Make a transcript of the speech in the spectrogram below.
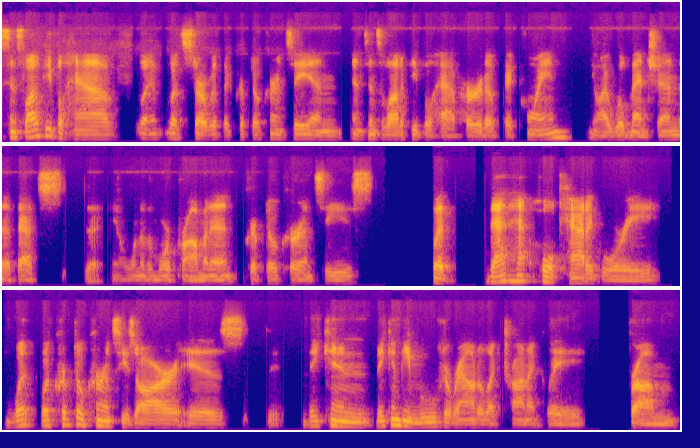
Since a lot of people have, let's start with the cryptocurrency, and and since a lot of people have heard of Bitcoin, you know, I will mention that that's that you know one of the more prominent cryptocurrencies. But that ha- whole category what what cryptocurrencies are is they can they can be moved around electronically from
